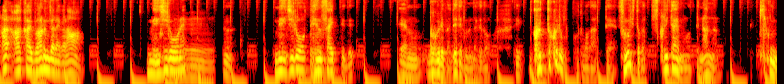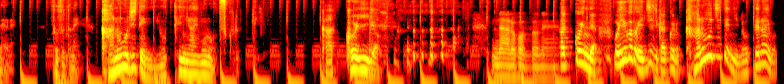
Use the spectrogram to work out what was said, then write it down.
アアーカイブあるんじゃないかな。ねじろうね。うん。ねじろう天才ってで、あの、ググれば出てくるんだけど、でグッとくる言葉があって、その人が作りたいものって何なの？って聞くんだよね。そうするとね、可能時点に載っていないものを作るっていう。かっこいいよ。なるほどね。かっこいいんだよ。もう言うことがいちいちかっこいいの。可能時点に載ってないもの。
